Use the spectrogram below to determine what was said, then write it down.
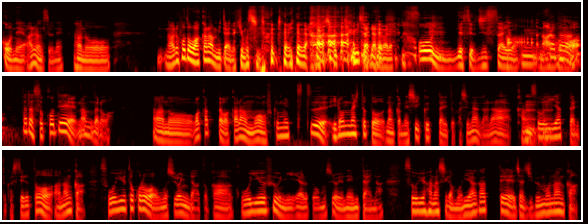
構ね、あれなんですよね。あの、なるほどわからんみたいな気持ちになりながら話を聞くみたいなのがね、多いんですよ、実際は。なるほど。ただそこで、なんだろう。あの、分かった分からんも含めつつ、いろんな人となんか飯食ったりとかしながら、感想を言い合ったりとかしてると、あ、なんかそういうところは面白いんだとか、こういう風にやると面白いよねみたいな、そういう話が盛り上がって、じゃあ自分もなんか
